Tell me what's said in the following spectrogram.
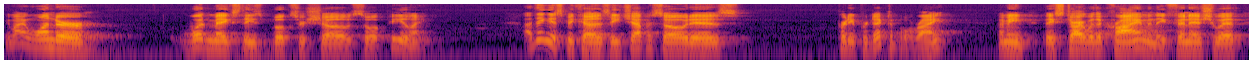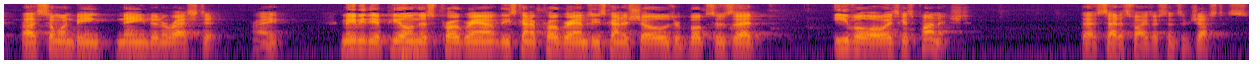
You might wonder what makes these books or shows so appealing. I think it's because each episode is pretty predictable, right? I mean, they start with a crime and they finish with uh, someone being named and arrested, right? Maybe the appeal in this program, these kind of programs, these kind of shows or books is that evil always gets punished. That satisfies our sense of justice.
